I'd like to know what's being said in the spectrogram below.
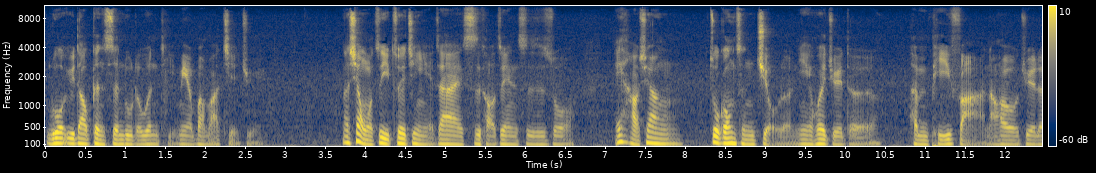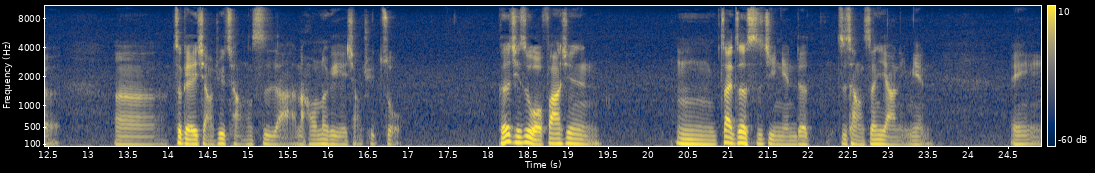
如果遇到更深入的问题，没有办法解决。那像我自己最近也在思考这件事，是说，哎，好像。做工程久了，你也会觉得很疲乏，然后觉得，呃，这个也想去尝试啊，然后那个也想去做。可是其实我发现，嗯，在这十几年的职场生涯里面，诶，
